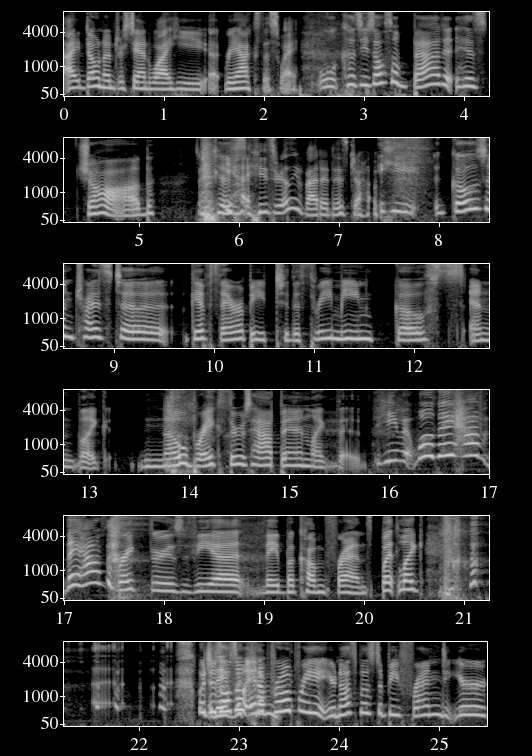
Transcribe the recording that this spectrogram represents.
I don't understand why he uh, reacts this way. well, because he's also bad at his job. Because yeah, he's really bad at his job. he goes and tries to give therapy to the three mean ghosts, and like no breakthroughs happen. Like the, He well, they have they have breakthroughs via they become friends, but like which is also become- inappropriate. You're not supposed to befriend your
